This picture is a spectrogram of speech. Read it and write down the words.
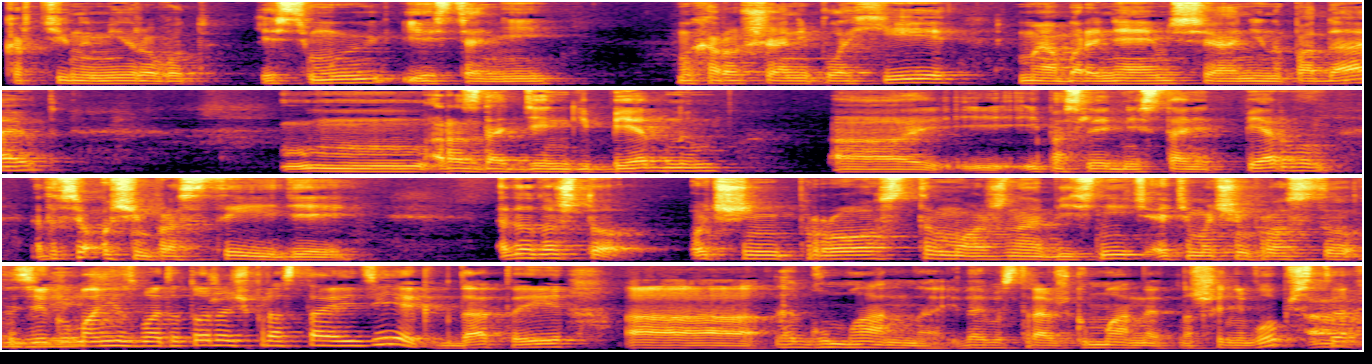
картины мира, вот есть мы, есть они. Мы хорошие, они плохие мы обороняемся, они нападают, раздать деньги бедным, а, и, и последний станет первым. Это все очень простые идеи. Это то, что очень просто можно объяснить, этим очень просто... Идея гуманизма – это тоже очень простая идея, когда ты э, гуманно, и да, выстраиваешь гуманные отношения в обществе, а.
